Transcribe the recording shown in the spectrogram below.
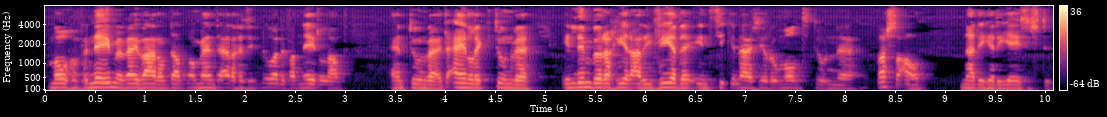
mogen vernemen. Wij waren op dat moment ergens in het noorden van Nederland. En toen we uiteindelijk, toen we in Limburg hier arriveerden in het ziekenhuis in Roermond, toen was ze al naar de Heer Jezus toe.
